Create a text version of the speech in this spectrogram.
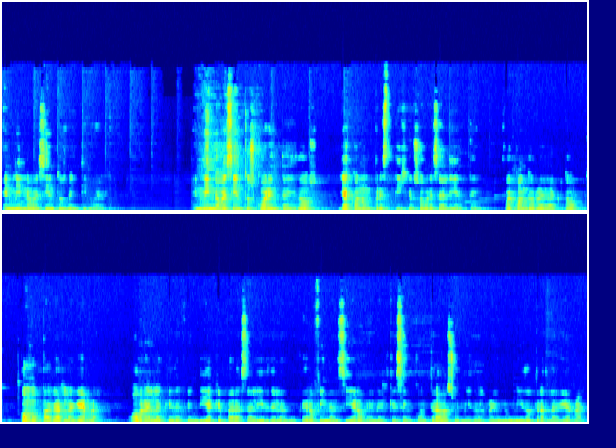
en 1929. En 1942, ya con un prestigio sobresaliente, fue cuando redactó Cómo pagar la guerra, obra en la que defendía que para salir del agujero financiero en el que se encontraba sumido el Reino Unido tras la guerra,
